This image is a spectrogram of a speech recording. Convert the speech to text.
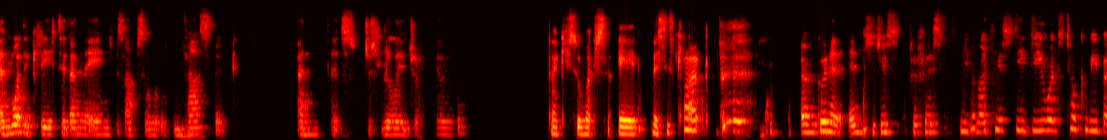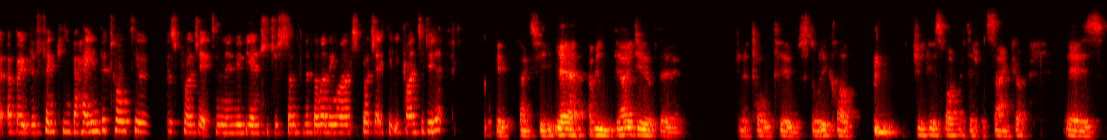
And what they created in the end was absolutely fantastic. And it's just really enjoyable. Thank you so much, uh, Mrs. Clark. I'm going to introduce Professor Steve Mudd here. Steve, do you want to talk a wee bit about the thinking behind the Tall Tales project and then maybe introduce something of the Living Labs project that you plan to do next? Okay, thanks. Yeah, I mean, the idea of the kind of Tall Tales Story Club, previous work we did with Sanquhar, is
